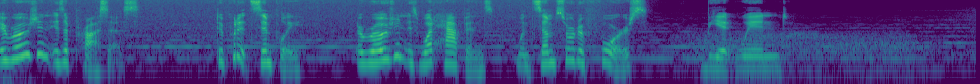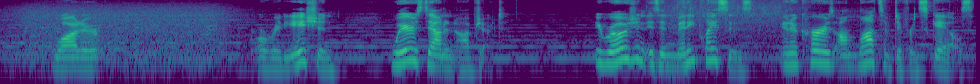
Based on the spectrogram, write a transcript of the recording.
Erosion is a process. To put it simply, erosion is what happens when some sort of force, be it wind, water, or radiation, wears down an object. Erosion is in many places and occurs on lots of different scales.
